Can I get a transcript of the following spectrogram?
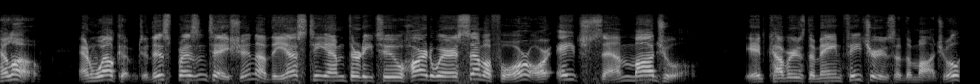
Hello, and welcome to this presentation of the STM32 Hardware Semaphore, or HSEM module. It covers the main features of the module,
